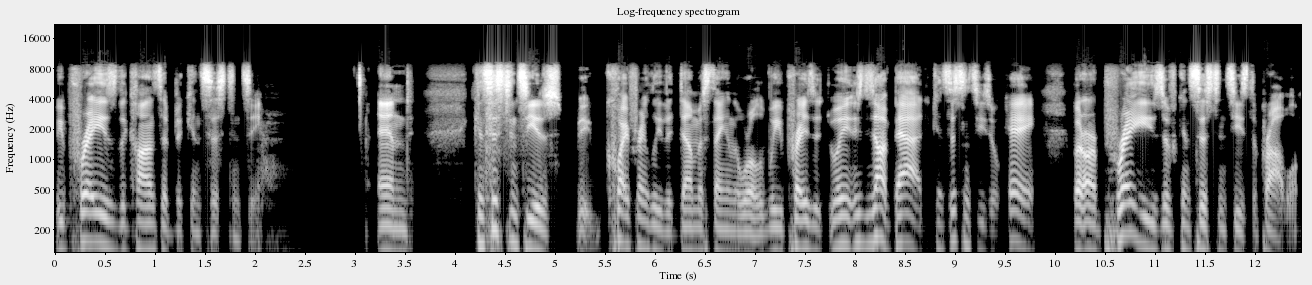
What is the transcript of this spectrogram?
we praise the concept of consistency. And consistency is eh, quite frankly the dumbest thing in the world. We praise it. Well, it's not bad. Consistency is okay, but our praise of consistency is the problem.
